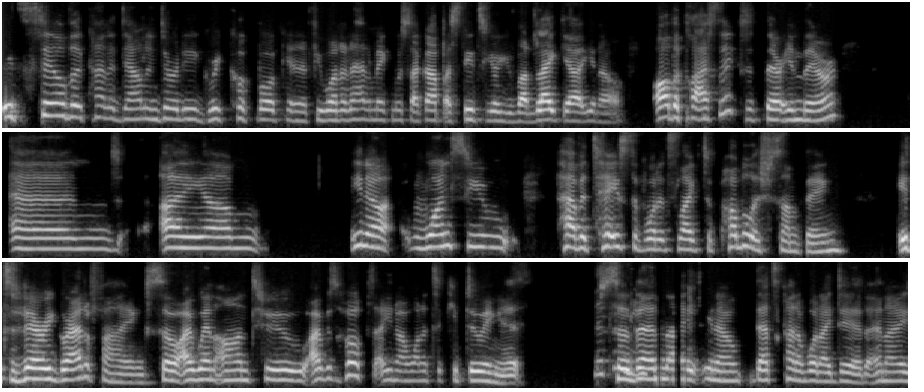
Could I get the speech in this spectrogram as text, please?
it's still the kind of down and dirty Greek cookbook. And if you want to know how to make moussaka, pastitsio, youvarlakia, you know, all the classics, they're in there. And I, um, you know, once you have a taste of what it's like to publish something, it's very gratifying. So I went on to, I was hooked. You know, I wanted to keep doing it. That's so amazing. then I, you know, that's kind of what I did. And I,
